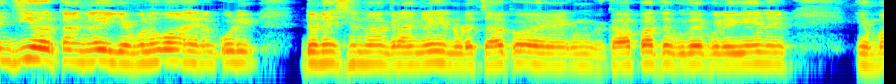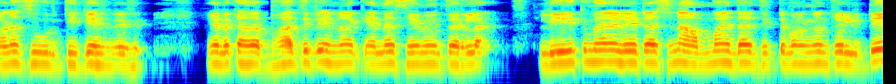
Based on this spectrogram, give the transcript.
என்ஜிஓ இருக்காங்களே. எவ்வளவோ ஆயிரம் கோடி டொனேஷன் வாங்குறாங்களே. என்னோட சாக்கோ இவங்க காப்பாற்ற உதவிலையேன்னு என் மனசு உறுத்திட்டே இருந்தது. எனக்கு அதை பார்த்துட்டு எனக்கு என்ன செய்யணும்னு தெரில இல்லை இதுக்கு மேலே லேட் ஆச்சுன்னா அம்மா ஏதாவது திட்டுவாங்கன்னு சொல்லிட்டு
